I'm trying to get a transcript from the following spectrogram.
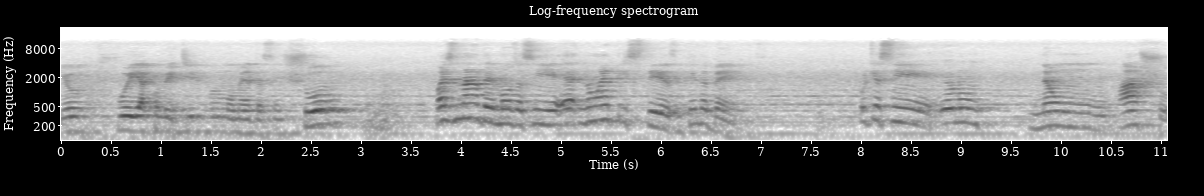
eu fui acometido por um momento assim de choro, mas nada, irmãos, assim, é, não é tristeza, entenda bem, porque assim, eu não, não acho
